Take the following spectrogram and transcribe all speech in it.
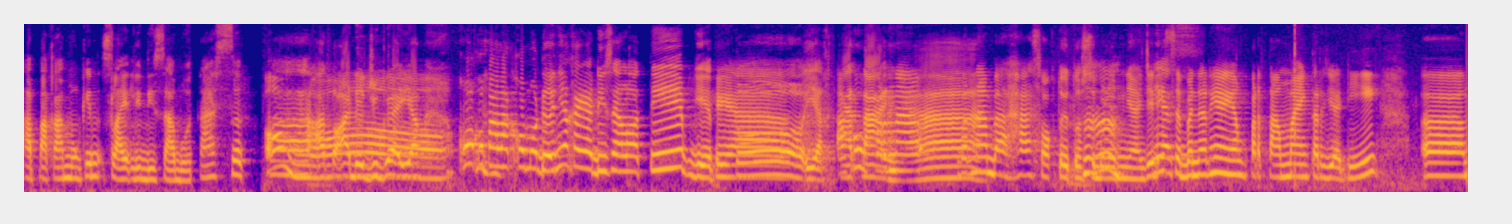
apakah mungkin slightly disabotase kah? Oh, no. atau ada juga yang kok kepala komodonya kayak diselotip gitu. Iya. Iya, Aku pernah pernah bahas waktu itu sebelumnya. Jadi Yes. sebenarnya yang pertama yang terjadi em,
